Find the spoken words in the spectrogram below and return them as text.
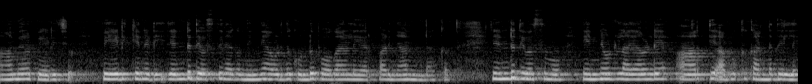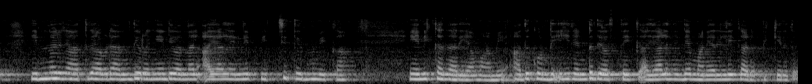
ആമിറ പേടിച്ചു. പേടിക്കേണ്ടടി രണ്ട് ദിവസത്തിനകം നിന്നെ അവിടുന്ന് കൊണ്ടുപോകാനുള്ള ഏർപ്പാട് ഞാൻ ഉണ്ടാക്കാം. രണ്ട് ദിവസമോ? എന്നോടുള്ള അയാളുടെ ആർത്തി അവൾക്ക് കണ്ടതില്ലേ? ഇന്നൊരു രാത്രി അവിടെ അന്തി ഉറങ്ങേണ്ടി വന്നാൽ അയാൾ എന്നെ പിച്ചി തിന്നു വിൽക്കാം. എനിക്കതറിയാം മാമി അതുകൊണ്ട് ഈ രണ്ട് ദിവസത്തേക്ക് അയാൾ നിന്റെ മണിയറിലേക്ക് അടുപ്പിക്കരുത്.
